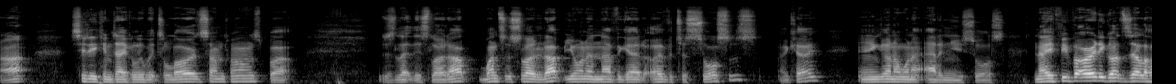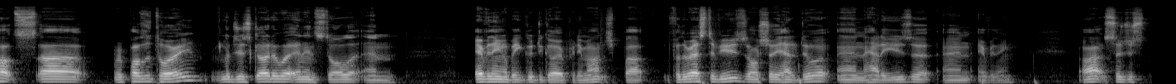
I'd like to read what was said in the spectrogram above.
Alright. Cydia can take a little bit to load sometimes, but just let this load up. Once it's loaded up, you want to navigate over to sources, okay? And you're going to want to add a new source. Now, if you've already got Xelahot's uh, repository, you'll just go to it and install it and everything will be good to go pretty much. But for the rest of you, I'll show you how to do it and how to use it and everything. Alright, so just,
